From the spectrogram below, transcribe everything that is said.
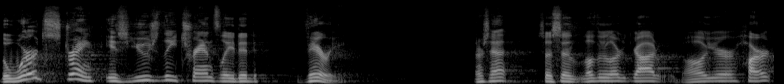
The word strength is usually translated very. Understand that? So it says, Love the Lord God with all your heart,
